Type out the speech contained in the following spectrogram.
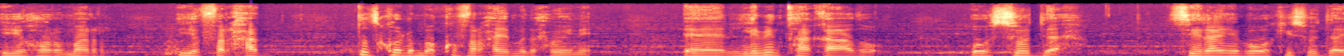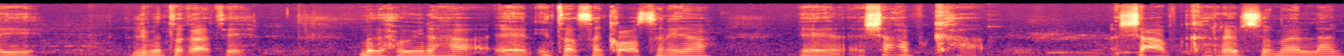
iyo horumar iyo farxad. Dadkoo dhan baa ku farxaya madaxweyne. Limintaa qaado oo soo daah silaanyaba waa kii soo daayee liminta qaatee. Madaxweynaha intaasaan ka codsanayaa shacabka shacabka reer somalilan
